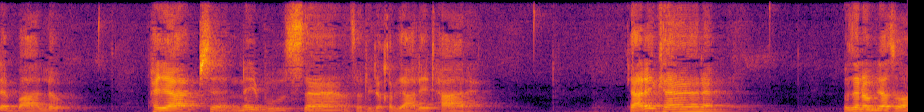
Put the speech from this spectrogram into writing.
လက်ပါလို့ဖျားဖြစ်နေဘူးဆန်ဆိုဒီလိုကြပြားလေးထားရတယ်ဗျာဒိတ်ခံတဲ့ ဦးဇင်းတို့မြတ်စွာ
